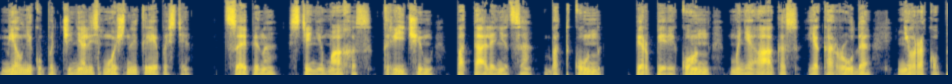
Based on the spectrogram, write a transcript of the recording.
Мелнику подчинялись мощные крепости – Цепина, Стенемахас, Кричим, Поталеница, Баткун, Перперикон, Маниакос, Якоруда, Неврокоп.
